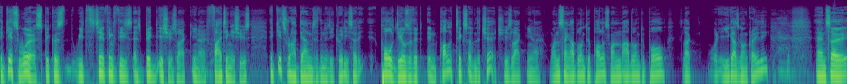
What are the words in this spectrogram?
it gets worse because we think of these as big issues, like you know fighting issues. It gets right down into the nitty gritty. So Paul deals with it in politics of the church. He's like, you know, one saying I belong to Apollos, one I belong to Paul. It's like, what, are you guys going crazy? And so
